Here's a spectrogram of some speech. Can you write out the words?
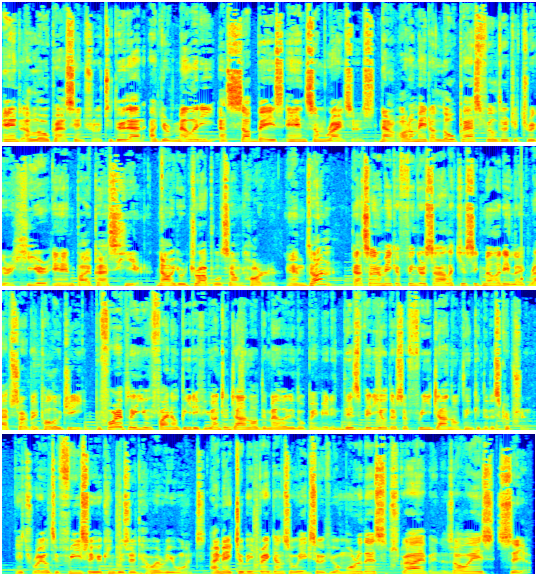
And a low pass intro. To do that, add your melody, a sub bass, and some risers. Now automate a low pass filter to trigger here and bypass here. Now your drop will sound harder. And done! That's how to make a fingerstyle acoustic melody like Rapstar by Polo G. Before I play you the final beat, if you want to download the melody loop I made in this video, there's a free download link in the description. It's royalty free so you can use it however you want. I make 2 beat breakdowns a week, so if you want more of this, subscribe, and as always, see ya.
